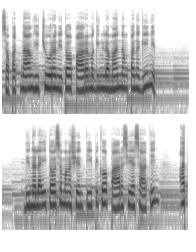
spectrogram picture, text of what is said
sapat na ang hitsura nito para maging laman ng panaginip. Dinala ito sa mga siyentipiko para siyasatin at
